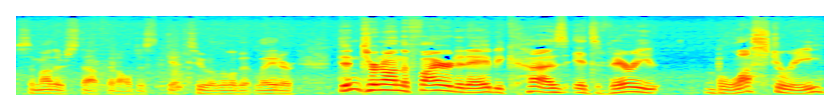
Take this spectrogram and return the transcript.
some other stuff that I'll just get to a little bit later. Didn't turn on the fire today because it's very blustery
